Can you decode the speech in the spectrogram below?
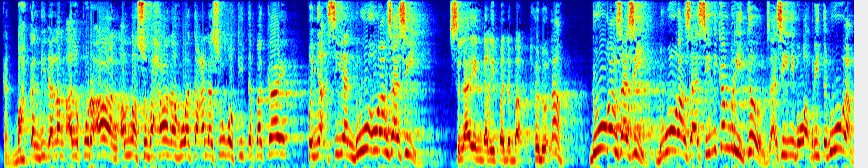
Kan bahkan di dalam Al-Quran Allah Subhanahu wa taala suruh kita pakai penyaksian dua orang saksi selain daripada bab hudud lah. Dua orang saksi. Dua orang saksi ni kan berita. Saksi ni bawa berita dua orang.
